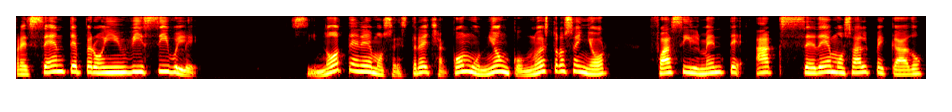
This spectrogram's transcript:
presente pero invisible. Si no tenemos estrecha comunión con nuestro Señor, fácilmente accedemos al pecado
